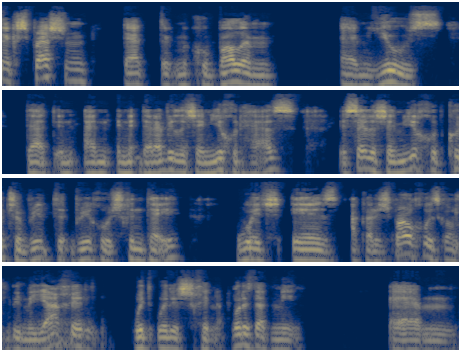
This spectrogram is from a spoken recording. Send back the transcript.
an expression that the Mekubalim um, use that in, and, in, that every l'shem yichud has. is say l'shem yichud kutcha brichu shchinte, which is Akarish Baruch Hu is going to be miyachid with with his shchina. What does that mean? Um,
